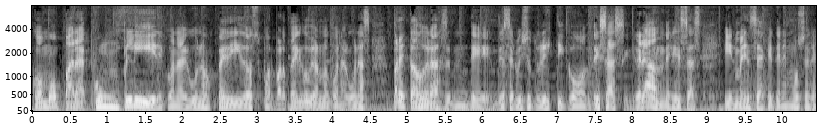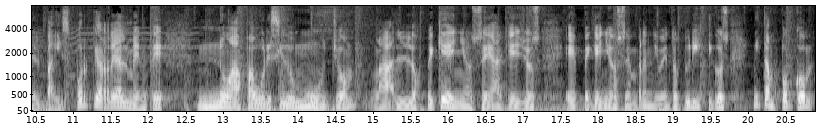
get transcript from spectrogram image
como para cumplir con algunos pedidos por parte del gobierno, con algunas prestadoras de, servicio turístico de esas grandes, esas inmensas que tenemos en el país, porque realmente no ha favorecido mucho a los pequeños, eh, aquellos eh, pequeños emprendimientos turísticos, ni tampoco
